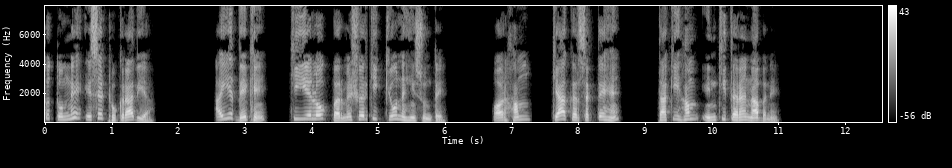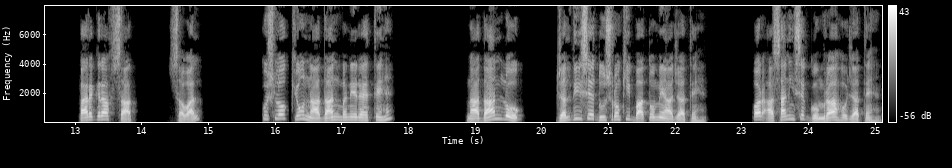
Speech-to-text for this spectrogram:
तो तुमने इसे ठुकरा दिया। आइए देखें कि ये लोग परमेश्वर की क्यों नहीं सुनते, और हम क्या कर सकते हैं ताकि हम इनकी तरह ना बने। पैराग्राफ सात, सवाल। कुछ लोग क्यों नादान बने रहते हैं? नादान लोग जल्दी से दूसरों की बातों में आ जाते हैं और आसानी से गुमराह हो जाते हैं।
